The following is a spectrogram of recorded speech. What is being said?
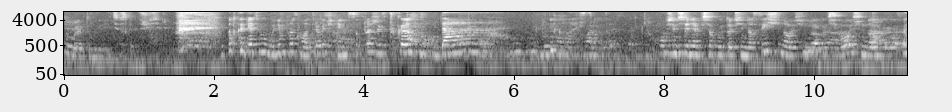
Ну, вы это увидите в следующей серии. И под конец мы будем просматривать фильм «Суфражистка». Да. Будет классно. В общем, сегодня все будет очень насыщенно, очень много всего, очень много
